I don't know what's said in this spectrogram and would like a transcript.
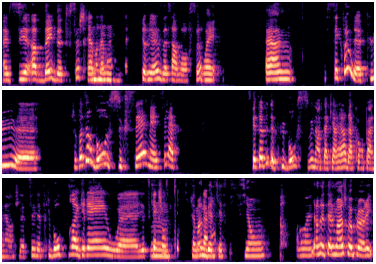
un petit, update de tout ça, je serais mm-hmm. vraiment curieuse de savoir ça. Oui. c'est quoi le plus, je veux pas dire beau succès, mais tu sais, la ce que tu as vu de plus beau, si tu veux, dans ta carrière d'accompagnante, tu sais, le plus beau progrès ou euh, y a-t-il quelque chose hmm, qui C'est vraiment une belle question. Il y en a tellement, je vais pleurer.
